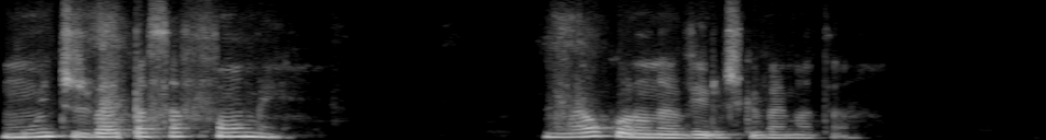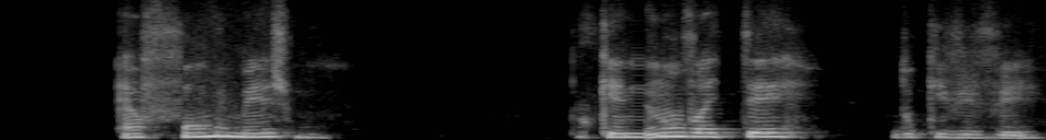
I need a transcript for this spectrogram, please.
muitos vai passar fome. Não é o coronavírus que vai matar. É a fome mesmo. Porque não vai ter do que viver.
